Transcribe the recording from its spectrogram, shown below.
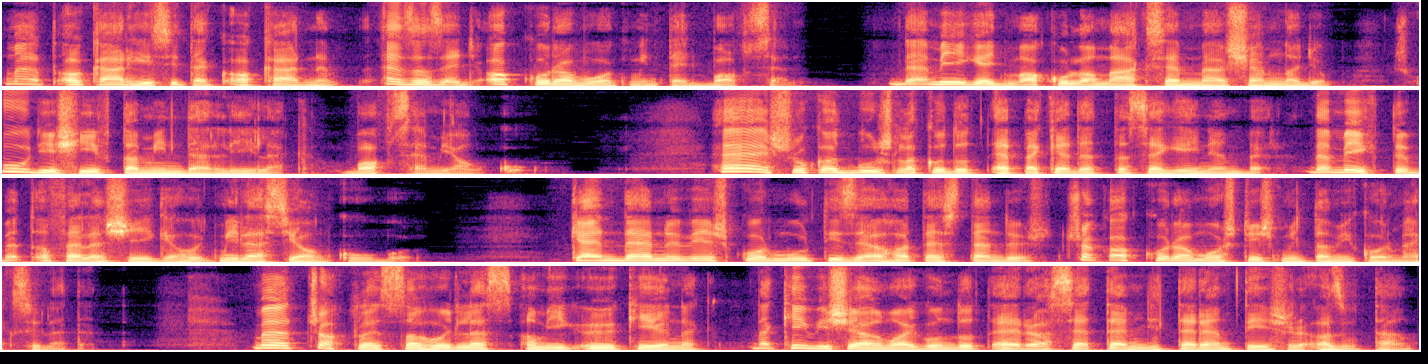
mert akár hiszitek, akár nem, ez az egy akkora volt, mint egy babszem. De még egy makula szemmel sem nagyobb, s úgy is hívta minden lélek, babszem Jankó. Hely, sokat búslakodott, epekedett a szegény ember, de még többet a felesége, hogy mi lesz Jankóból. Kendernövéskor múlt 16 esztendős, csak akkora most is, mint amikor megszületett. Mert csak lesz, ahogy lesz, amíg ők élnek, de kivisel majd gondot erre a szetemnyi teremtésre azután.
